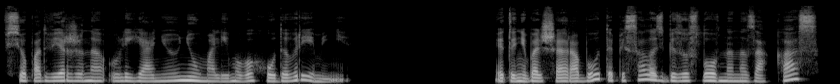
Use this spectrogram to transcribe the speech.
все подвержено влиянию неумолимого хода времени. Эта небольшая работа писалась, безусловно, на заказ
